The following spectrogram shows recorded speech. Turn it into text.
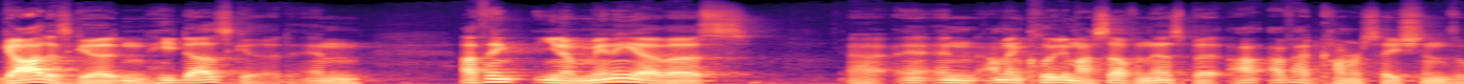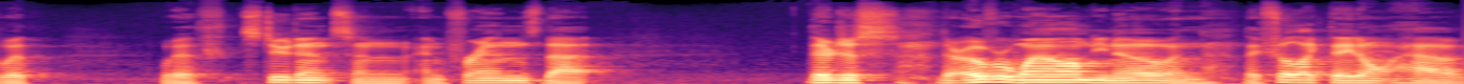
God is good and he does good. And I think, you know, many of us, uh, and, and I'm including myself in this, but I, I've had conversations with, with students and, and friends that they're just they're overwhelmed, you know, and they feel like they don't have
